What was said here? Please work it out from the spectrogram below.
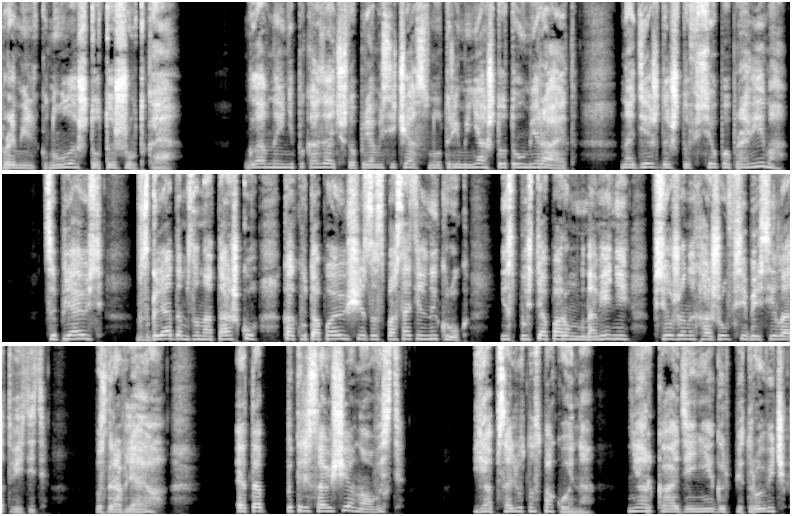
промелькнуло что-то жуткое. Главное не показать, что прямо сейчас внутри меня что-то умирает. Надежда, что все поправимо. Цепляюсь взглядом за Наташку, как утопающий за спасательный круг, и спустя пару мгновений все же нахожу в себе силы ответить. «Поздравляю. Это потрясающая новость». Я абсолютно спокойна. Ни Аркадий, ни Игорь Петрович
